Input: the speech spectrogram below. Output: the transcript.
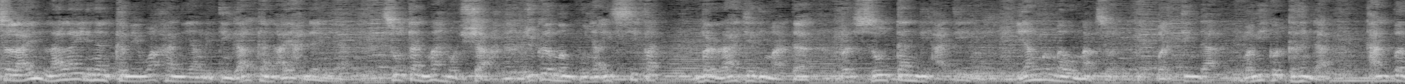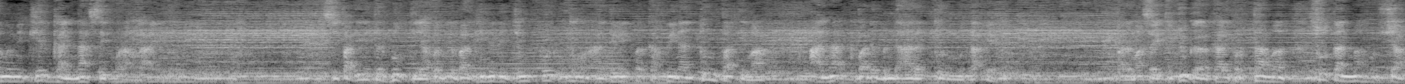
Selain lalai dengan kemewahan yang ditinggalkan ayahandanya, Sultan Mahmud Shah juga mempunyai sifat beraja di mata, bersultan di hati yang membawa maksud bertindak mengikut kehendak tanpa memikirkan nasib orang lain. Sifat ini terbukti apabila baginda dijemput untuk menghadiri perkahwinan Tun Fatimah, anak kepada bendahara Tun Mutahir. Pada masa itu juga kali pertama Sultan Mahmud Shah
